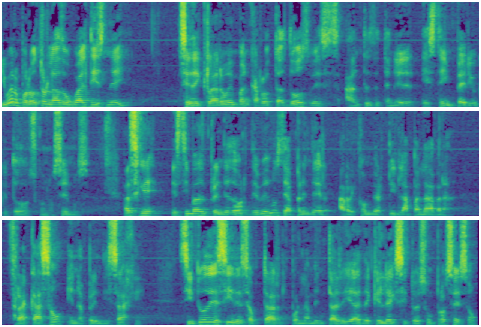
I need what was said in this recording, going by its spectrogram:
Y bueno, por otro lado, Walt Disney se declaró en bancarrota dos veces antes de tener este imperio que todos conocemos. Así que, estimado emprendedor, debemos de aprender a reconvertir la palabra fracaso en aprendizaje. Si tú decides optar por la mentalidad de que el éxito es un proceso,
